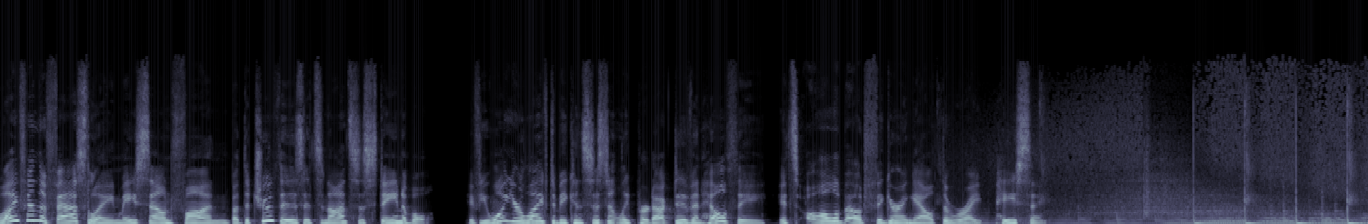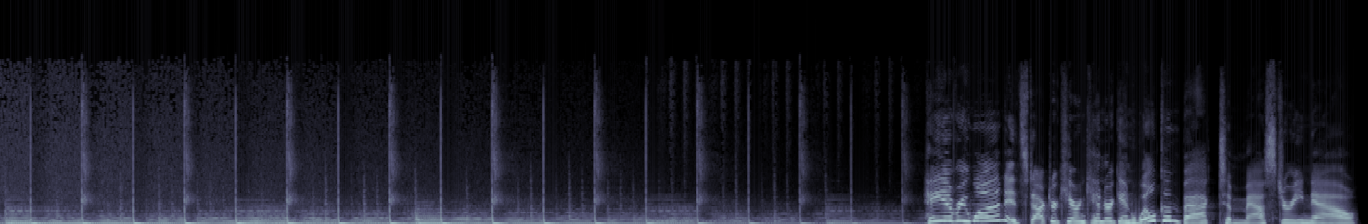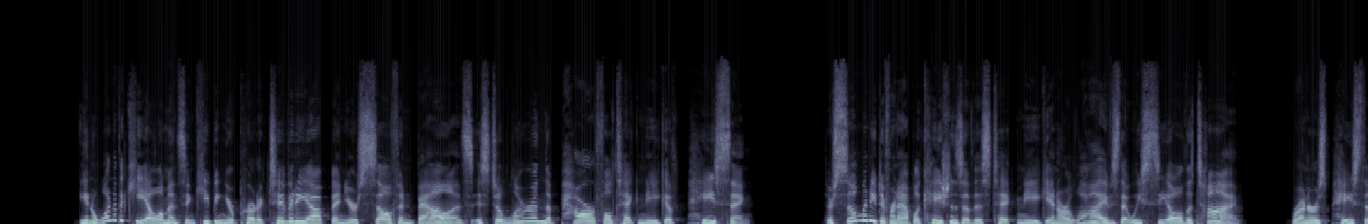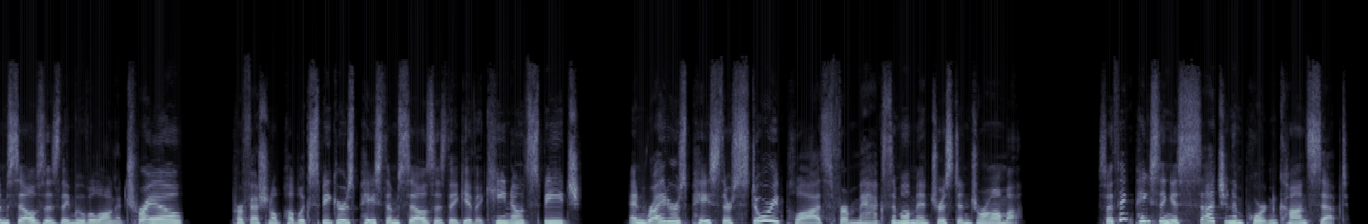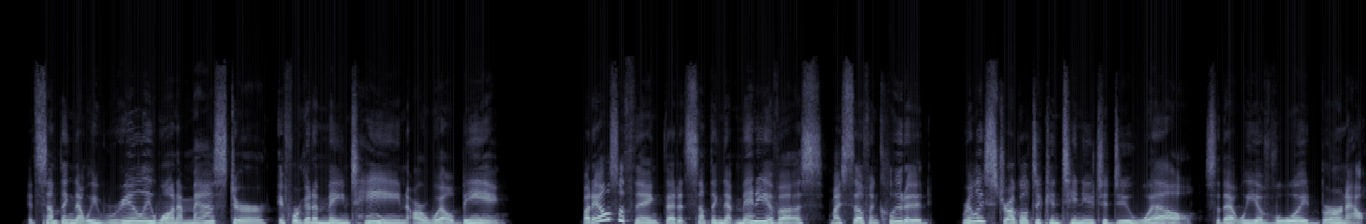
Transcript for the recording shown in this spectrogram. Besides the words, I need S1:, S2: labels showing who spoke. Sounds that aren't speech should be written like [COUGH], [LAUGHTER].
S1: Life in the fast lane may sound fun, but the truth is it's not sustainable. If you want your life to be consistently productive and healthy, it's all about figuring out the right pacing. Hey everyone, it's Dr. Karen Kendrick, and welcome back to Mastery Now. You know, one of the key elements in keeping your productivity up and yourself in balance is to learn the powerful technique of pacing. There's so many different applications of this technique in our lives that we see all the time. Runners pace themselves as they move along a trail, professional public speakers pace themselves as they give a keynote speech, and writers pace their story plots for maximum interest and drama. So I think pacing is such an important concept. It's something that we really want to master if we're going to maintain our well being. But I also think that it's something that many of us, myself included, really struggle to continue to do well so that we avoid burnout.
